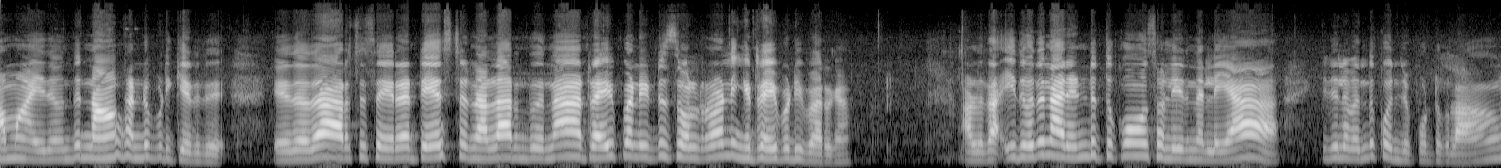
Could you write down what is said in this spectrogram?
ஆமாம் இதை வந்து நான் கண்டுபிடிக்கிறது. ஏதோ தான் அரைச்சி செய்கிறேன் டேஸ்ட்டு நல்லா இருந்ததுன்னா ட்ரை பண்ணிவிட்டு சொல்கிறோம் நீங்கள் ட்ரை பண்ணி பாருங்கள் அவ்வளோதான் இது வந்து நான் ரெண்டுத்துக்கும் சொல்லியிருந்தேன் இல்லையா? இதில் வந்து கொஞ்சம் போட்டுக்கலாம்.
